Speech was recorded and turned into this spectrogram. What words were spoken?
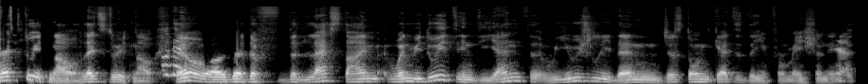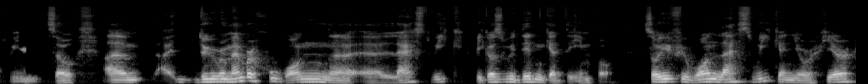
let's do it now. Let's do it now. Okay. Uh, the, the the last time when we do it in the end, uh, we usually then just don't get the information in yeah. need. So, um, do you remember who won uh, uh, last week? Because we didn't get the info. So if you won last week and you're here,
